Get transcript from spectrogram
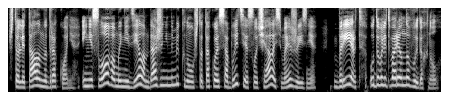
что летала на драконе. И ни словом и ни делом даже не намекну, что такое событие случалось в моей жизни. Бриерт удовлетворенно выдохнул.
